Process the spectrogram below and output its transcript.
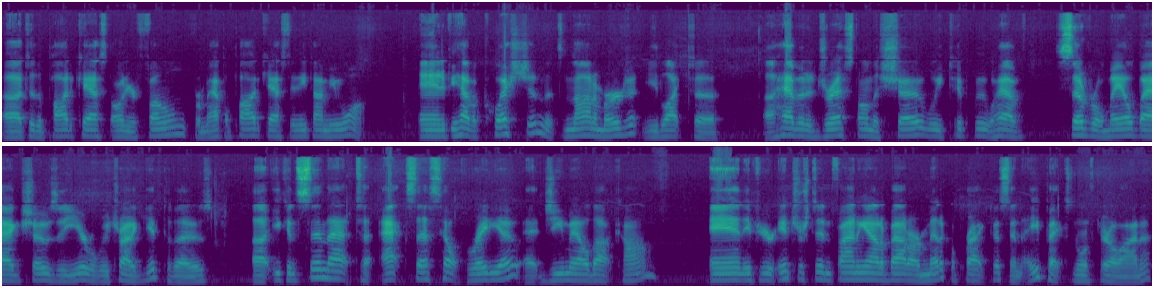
uh, to the podcast on your phone from Apple Podcast anytime you want. And if you have a question that's non emergent, you'd like to uh, have it addressed on the show, we typically will have several mailbag shows a year where we try to get to those. Uh, you can send that to accesshealthradio at gmail.com. And if you're interested in finding out about our medical practice in Apex, North Carolina,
